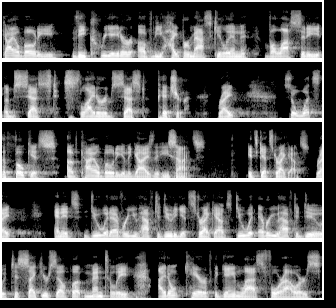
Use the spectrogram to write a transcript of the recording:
Kyle Boddy, the creator of the hyper masculine, velocity obsessed, slider obsessed pitcher, right? So, what's the focus of Kyle Boddy and the guys that he signs? It's get strikeouts, right? And it's do whatever you have to do to get strikeouts. Do whatever you have to do to psych yourself up mentally. I don't care if the game lasts four hours.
